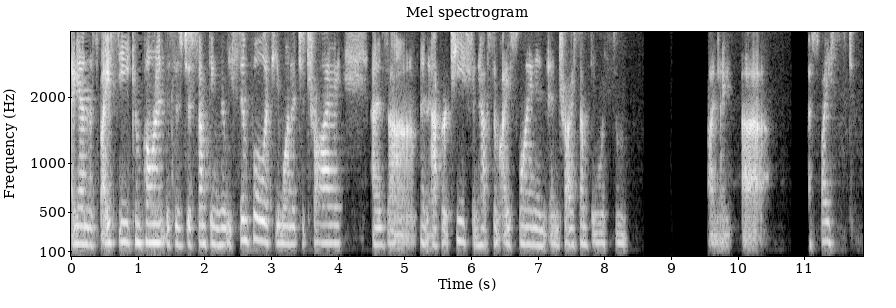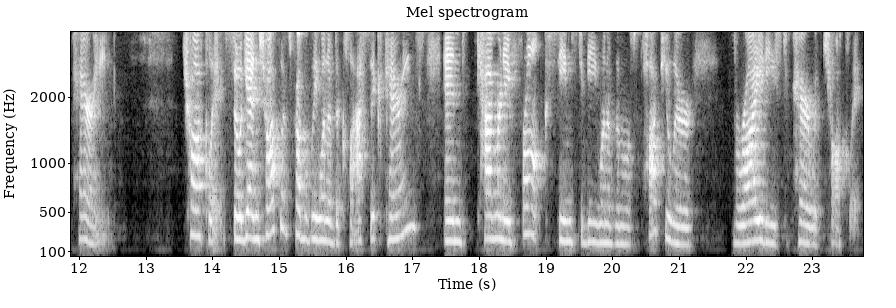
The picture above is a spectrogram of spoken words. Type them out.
again, the spicy component. This is just something really simple if you wanted to try as uh, an aperitif and have some ice wine and, and try something with some uh, a spiced pairing chocolate. So again, chocolate's probably one of the classic pairings and Cabernet Franc seems to be one of the most popular varieties to pair with chocolate.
